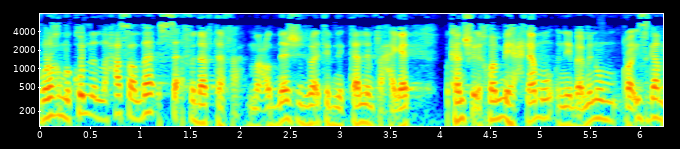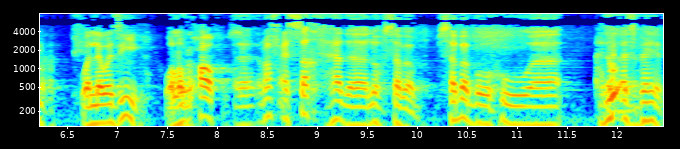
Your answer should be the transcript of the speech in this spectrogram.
برغم كل اللي حصل ده السقف ده ارتفع. ما عدناش دلوقتي بنتكلم في حاجات ما كانش الإخوان بيحلموا إن يبقى منهم رئيس جامعة ولا وزير ولا محافظ. آه، رفع السقف هذا له سبب. سببه هو له أسباب.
